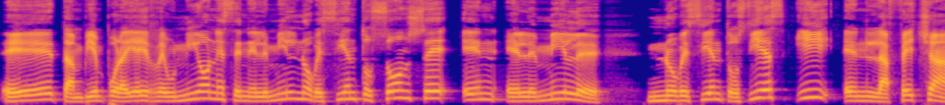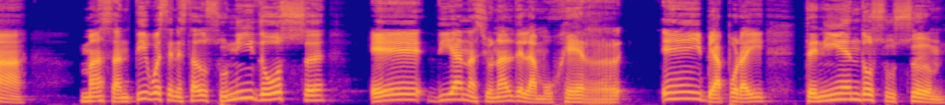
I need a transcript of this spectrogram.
Eh, también por ahí hay reuniones en el 1911, en el 1910 y en la fecha más antigua es en Estados Unidos, eh, Día Nacional de la Mujer. Y vea por ahí teniendo sus, eh,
